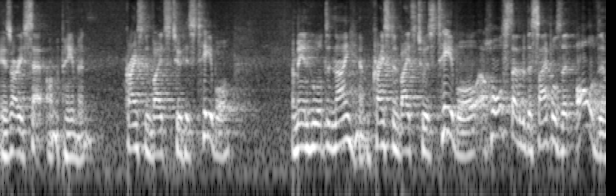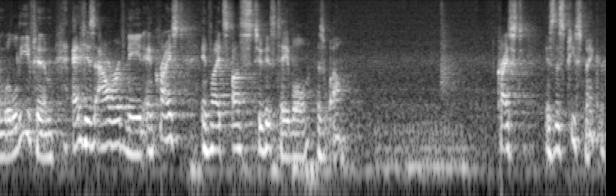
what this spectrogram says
Is already set on the payment. Christ invites to his table a man who will deny him. Christ invites to his table a whole set of disciples that all of them will leave him at his hour of need, and Christ invites us to his table as well. Christ is this peacemaker,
